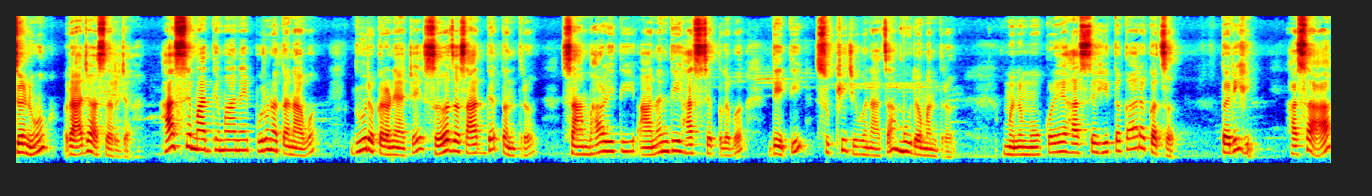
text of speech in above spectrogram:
जणू राजा सर्जा हास्य माध्यमाने पूर्ण तणाव दूर करण्याचे सहज साध्य तंत्र सांभाळीती आनंदी हास्य क्लब देती सुखी जीवनाचा मूलमंत्र. मनमोकळे हास्य हितकारकच तरीही हसा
